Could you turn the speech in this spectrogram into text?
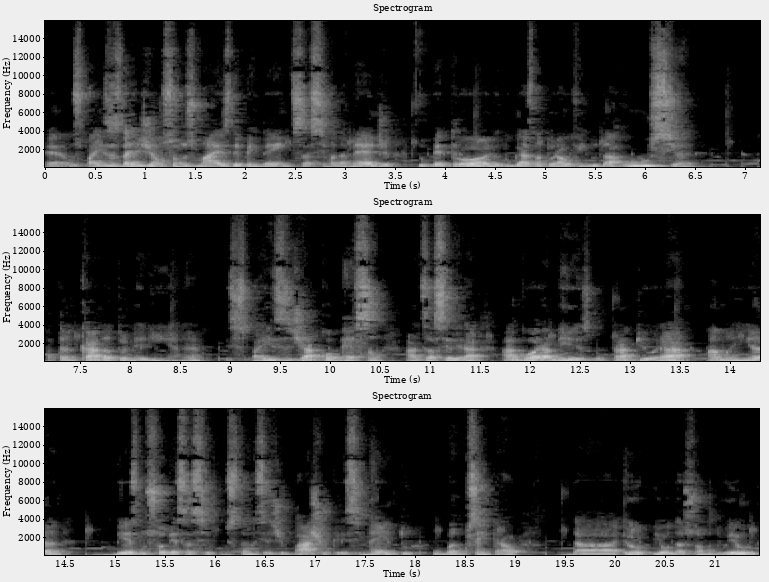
é, os países da região são os mais dependentes, acima da média, do petróleo, do gás natural vindo da Rússia. Está trancada a torneirinha, né? Esses países já começam a desacelerar agora mesmo. Para piorar, amanhã, mesmo sob essas circunstâncias de baixo crescimento, o Banco Central da europeu, da zona do euro,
